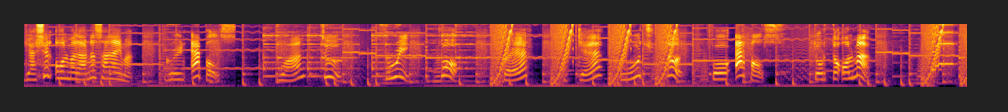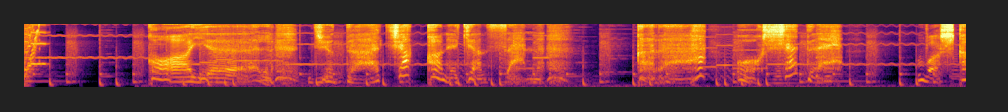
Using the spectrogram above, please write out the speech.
Yashil olmalarni sanayman. Green apples. 1 2 3 4 1 2 3 4 4 apples. 4 ta olma. Qoyil, juda chaqqon ekansan. Qara, o'xshadi. Boshqa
